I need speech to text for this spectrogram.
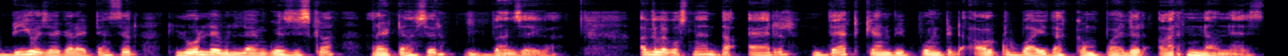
बी हो जाएगा right answer low level language इसका राइट आंसर बन जाएगा। अगला क्वेश्चन है the error that can be pointed out by the compiler are known as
